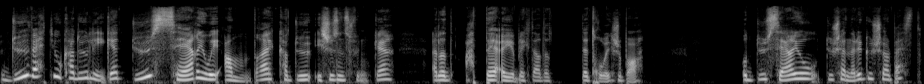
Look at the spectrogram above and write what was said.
du vet jo hva du liker. Du ser jo i andre hva du ikke syns funker. Eller at det øyeblikket der, det, det tror jeg ikke på. Og du ser jo Du kjenner deg jo sjøl best.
